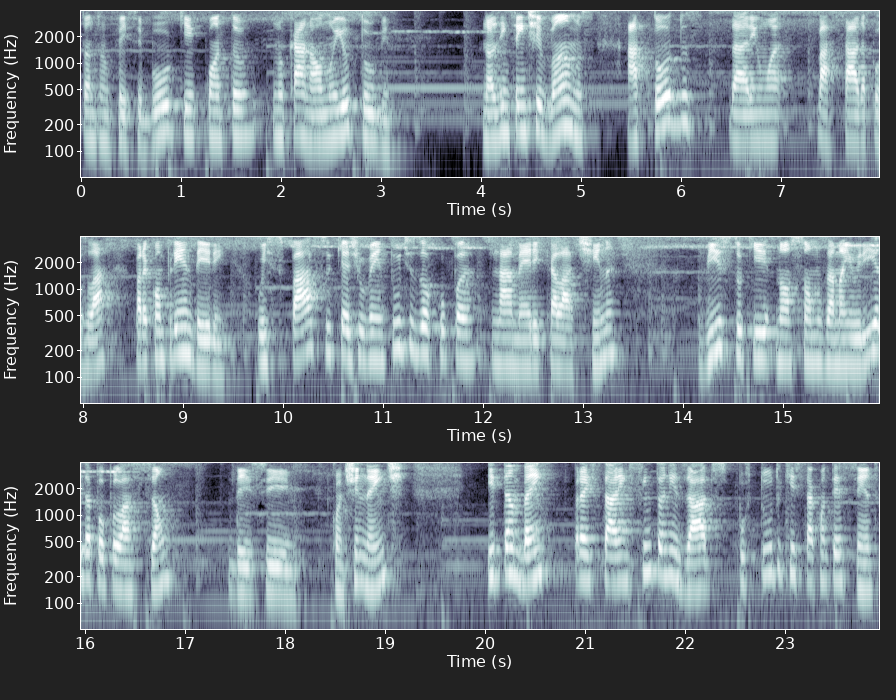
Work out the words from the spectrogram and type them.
tanto no Facebook quanto no canal no YouTube. Nós incentivamos a todos darem uma passada por lá para compreenderem o espaço que as juventudes ocupa na América Latina, visto que nós somos a maioria da população desse continente, e também para estarem sintonizados por tudo que está acontecendo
